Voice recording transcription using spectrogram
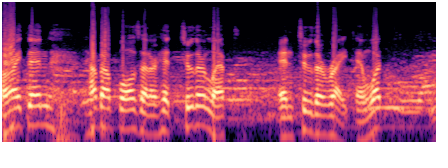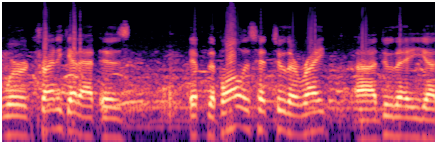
All right, then, how about balls that are hit to their left and to their right? And what we're trying to get at is if the ball is hit to their right, uh, do they uh,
